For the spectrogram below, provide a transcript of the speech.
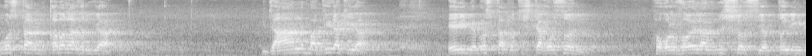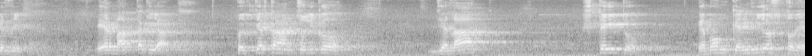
অবস্থার মোকাবেলা করিয়া যান বাজি রাখিয়া এই ব্যবস্থা প্রতিষ্ঠা করছেন সকল ফয়লা উনিশশো ছিয়ত্তর ইংরেজি এর বাদ তাকিয়া প্রত্যেকটা আঞ্চলিক জেলা স্টেট এবং কেন্দ্রীয় স্তরে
